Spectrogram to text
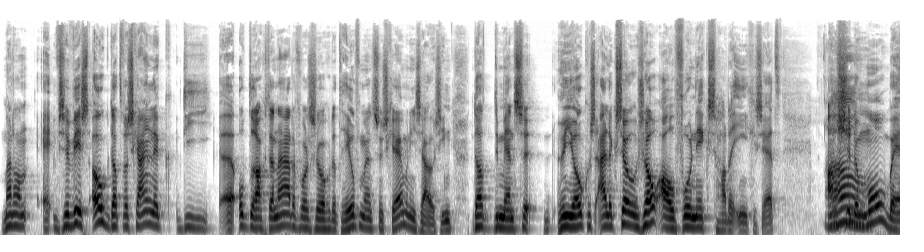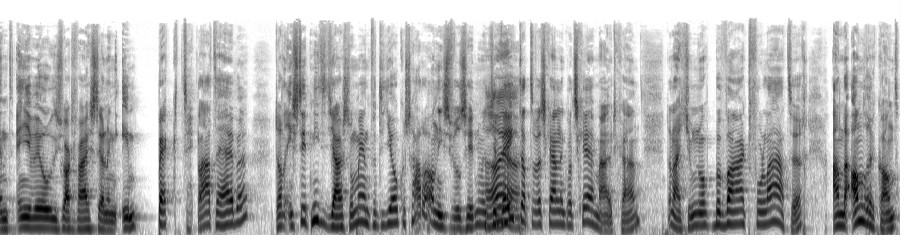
Maar dan, ze wist ook dat waarschijnlijk die eh, opdracht daarna ervoor zorgde dat heel veel mensen hun schermen niet zouden zien. Dat de mensen hun jokers eigenlijk sowieso al voor niks hadden ingezet. Als je Oh. de mol bent en je wil die zwarte vrijstelling impact laten hebben, dan is dit niet het juiste moment. Want de jokers hadden al niet zoveel zin. Want je Oh, ja. weet dat er waarschijnlijk wat schermen uitgaan. Dan had je hem nog bewaard voor later. Aan de andere kant,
